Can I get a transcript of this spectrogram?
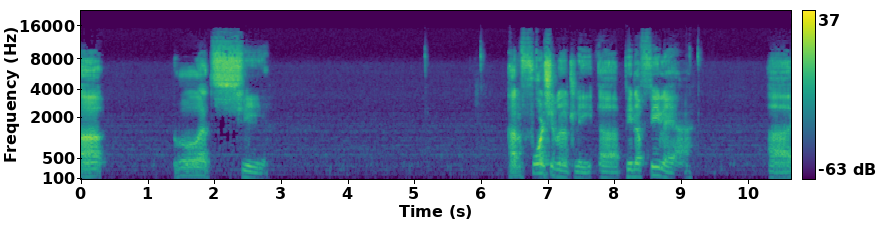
uh, let's see. Unfortunately, uh, pedophilia uh,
